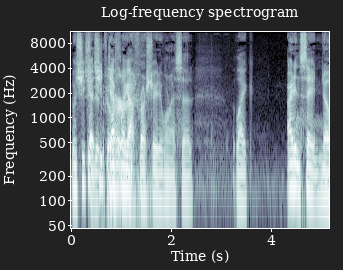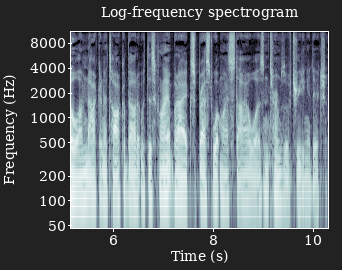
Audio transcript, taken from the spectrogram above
But she She she, feel definitely heard. got frustrated when I said, like, I didn't say no. I'm not going to talk about it with this client, but I expressed what my style was in terms of treating addiction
